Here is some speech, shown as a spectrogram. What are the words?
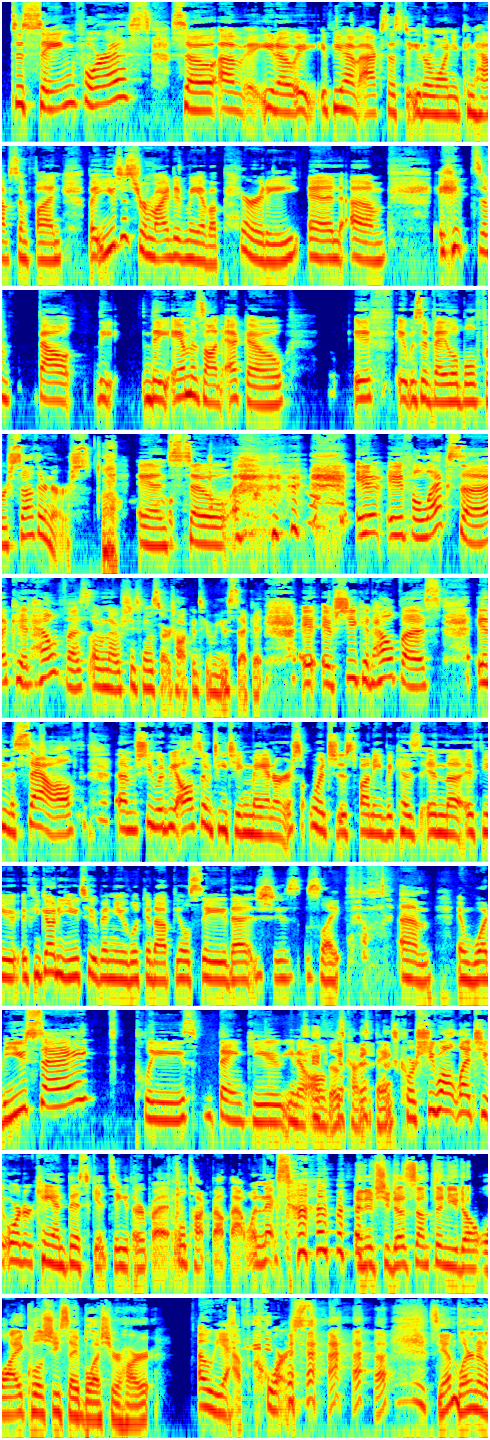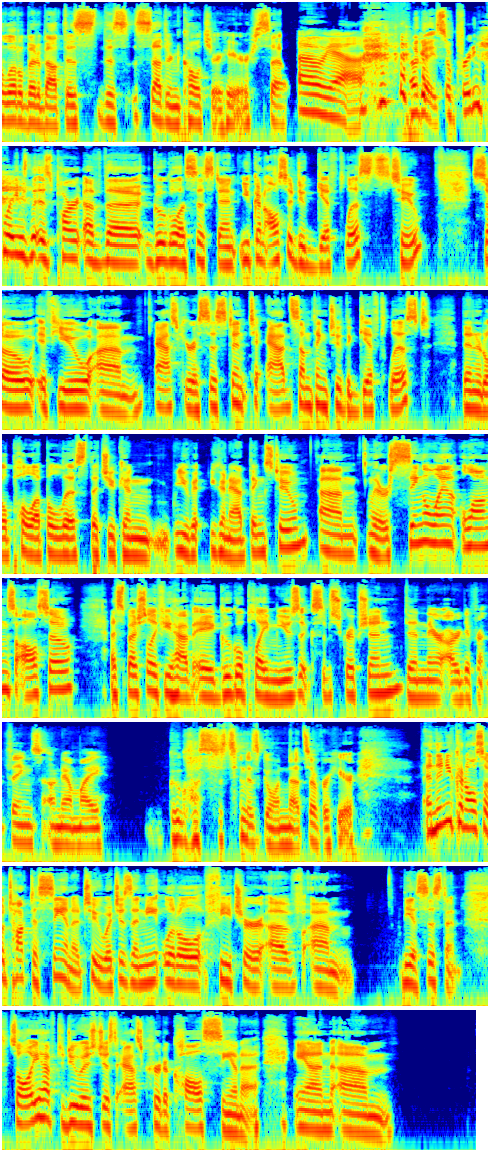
to sing for us. So, um, you know, if you have access to either one, you can have some fun. But you just reminded me of a parody, and um, it's about the the Amazon Echo if it was available for Southerners. Oh. And so if, if Alexa could help us, oh no, she's going to start talking to me in a second. If she could help us in the South, um, she would be also teaching manners, which is funny because in the, if you, if you go to YouTube and you look it up, you'll see that she's like, um, and what do you say? Please, thank you, you know, all those kinds of things. Of course, she won't let you order canned biscuits either, but we'll talk about that one next time. and if she does something you don't like, will she say, bless your heart? Oh yeah, of course. See, I'm learning a little bit about this this southern culture here. So Oh yeah. okay, so Pretty Please is part of the Google Assistant. You can also do gift lists too. So if you um, ask your assistant to add something to the gift list, then it'll pull up a list that you can you you can add things to. Um, there are sing-alongs also, especially if you have a Google Play Music subscription. Then there are different things. Oh, now my Google Assistant is going nuts over here. And then you can also talk to Santa too, which is a neat little feature of um, the assistant. So all you have to do is just ask her to call Santa, and um,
